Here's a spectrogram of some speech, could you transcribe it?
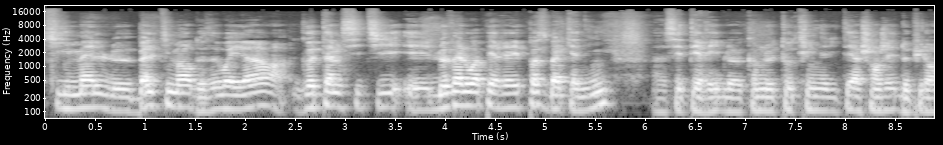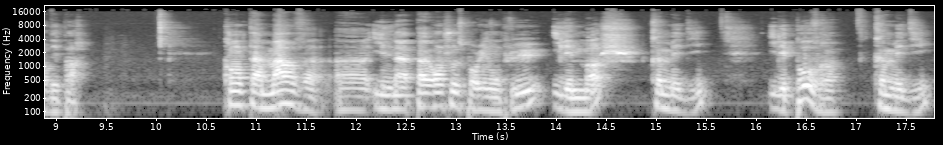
qui mêle le Baltimore de The Wire, Gotham City et Levallois-Perret post-Balkany. Euh, c'est terrible comme le taux de criminalité a changé depuis leur départ. Quant à Marv, euh, il n'a pas grand-chose pour lui non plus. Il est moche, comme Mehdi. Il est pauvre, comme Mehdi.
